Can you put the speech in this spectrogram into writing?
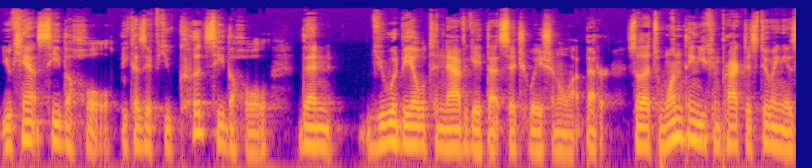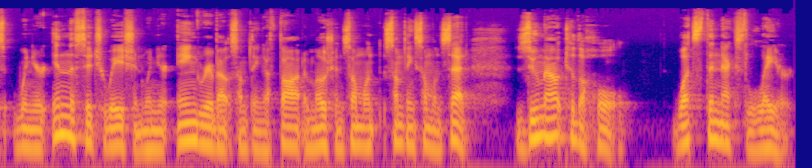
You can't see the whole because if you could see the whole, then you would be able to navigate that situation a lot better. So that's one thing you can practice doing is when you're in the situation, when you're angry about something, a thought, emotion, someone something someone said, zoom out to the whole. What's the next layer?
